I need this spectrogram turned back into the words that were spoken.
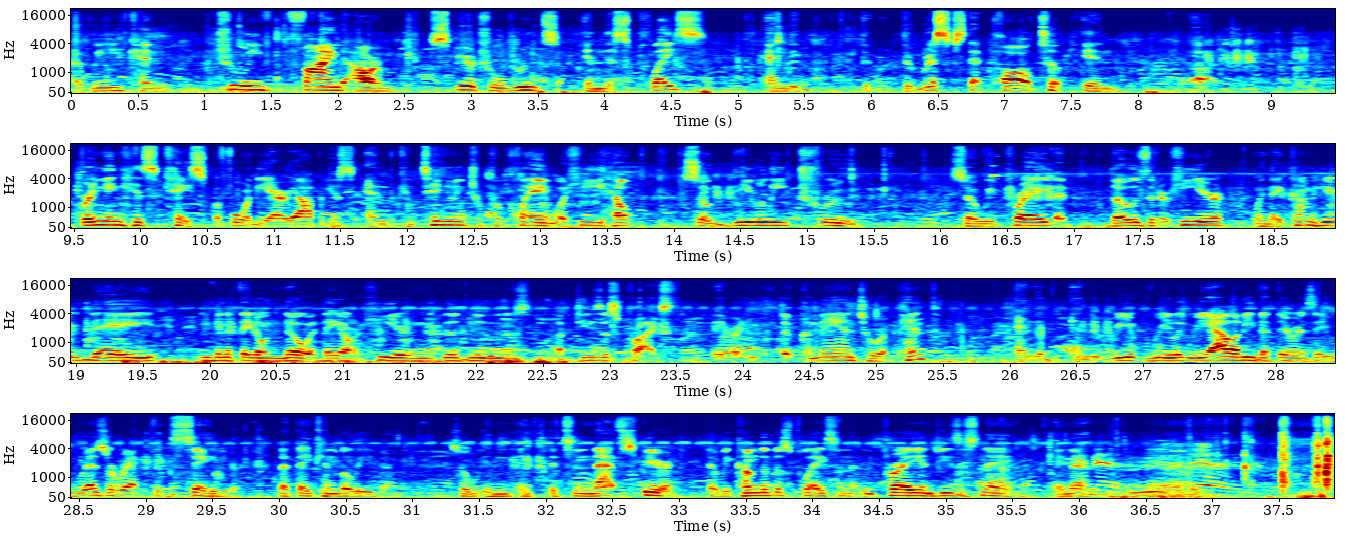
That we can truly find our spiritual roots in this place and the, the, the risks that Paul took in uh, bringing his case before the Areopagus and continuing to proclaim what he held so dearly true. So we pray that those that are here, when they come here, they, even if they don't know it, they are hearing the good news of Jesus Christ. They are the command to repent and the, and the re- re- reality that there is a resurrected Savior that they can believe in. So in, in, it's in that spirit that we come to this place and that we pray in Jesus' name. Amen. Amen. Amen.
